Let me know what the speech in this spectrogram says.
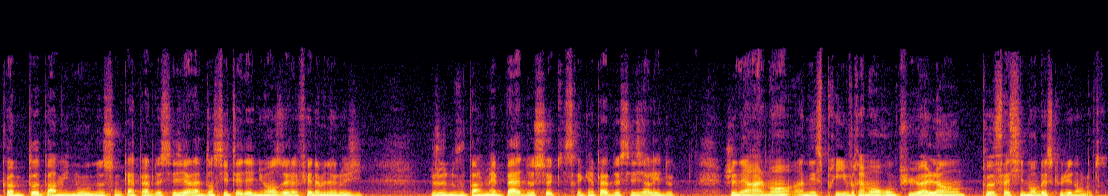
comme peu parmi nous ne sont capables de saisir la densité des nuances de la phénoménologie. Je ne vous parle même pas de ceux qui seraient capables de saisir les deux. Généralement, un esprit vraiment rompu à l'un peut facilement basculer dans l'autre.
